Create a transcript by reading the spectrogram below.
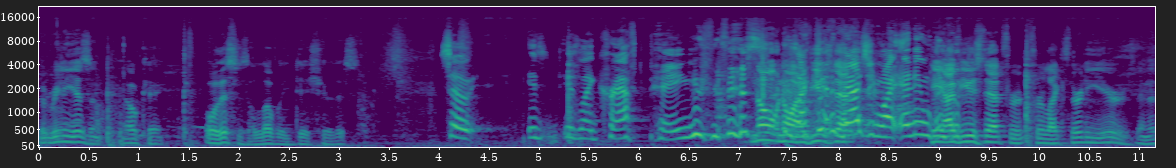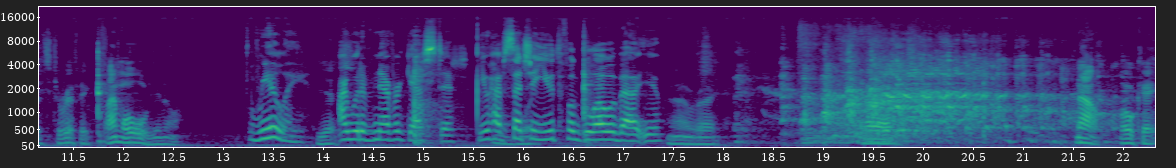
It really isn't. Okay. Oh, this is a lovely dish here. This. So, is, is like Kraft paying you for this? No, no, I've I used can't that- imagine why anyone. Hey, I've used that for, for like 30 years, and it's terrific. I'm old, you know. Really? Yes. I would have never guessed it. You have oh, such a youthful glow about you. All right. All right. Now, okay.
